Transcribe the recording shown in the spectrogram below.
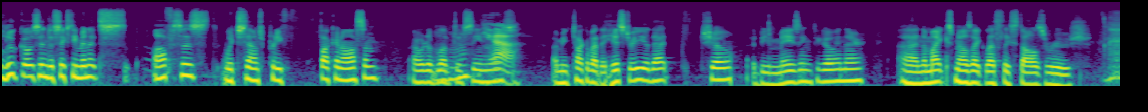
Luke goes into 60 Minutes offices, which sounds pretty fucking awesome. I would have loved to have seen Yeah. those. I mean, talk about the history of that show. It'd be amazing to go in there. Uh, and the mic smells like Lesley Stahl's Rouge.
